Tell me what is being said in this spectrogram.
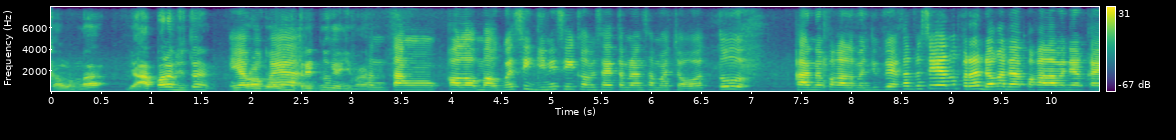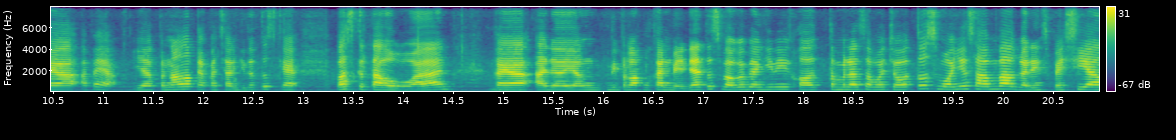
Kalau enggak ya apalah maksudnya Iya, orang tua lu nge-treat lu kayak gimana? tentang kalau mau gue sih gini sih kalau misalnya temenan sama cowok tuh karena pengalaman juga ya kan pasti lu pernah dong ada pengalaman yang kayak apa ya ya pernah lah kayak pacaran gitu terus kayak pas ketahuan kayak ada yang diperlakukan beda terus bapak gue bilang gini kalau temenan sama cowok tuh semuanya sama gak ada yang spesial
